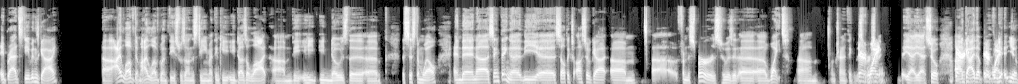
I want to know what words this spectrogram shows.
a Brad Stevens guy. Uh, I loved him. I loved when Theis was on this team. I think he, he does a lot. Um, he, he, he knows the uh, the system well. And then uh, same thing. Uh, the uh, Celtics also got um, uh, from the Spurs. Who is it? White. Um, I'm trying to think of his Derrick White. name. Yeah, yeah. So a guy that you know,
